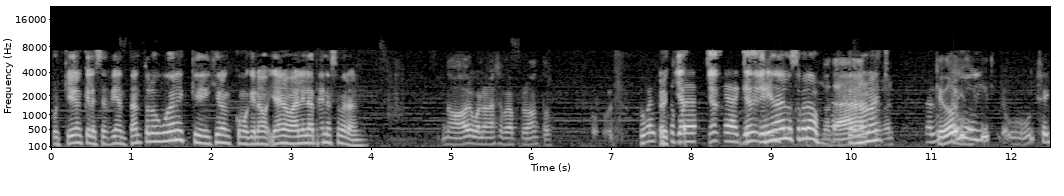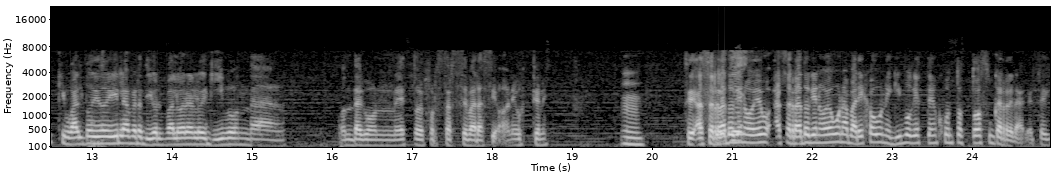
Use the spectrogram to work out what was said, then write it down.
Porque vieron que les servían tanto los hueones que dijeron como que no, ya no vale la pena separarlos. No, igual lo van a separar pronto. Igual Pero ya, ya que deberían haberlo separado, No pero no lo han hecho. Que es que igual WWE le ha perdido el valor a los equipos, onda, onda con esto de forzar separaciones y cuestiones. Mm. Sí, hace rato que- que no vemos, hace rato que no vemos una pareja o un equipo que estén juntos toda su carrera, ¿cachai?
